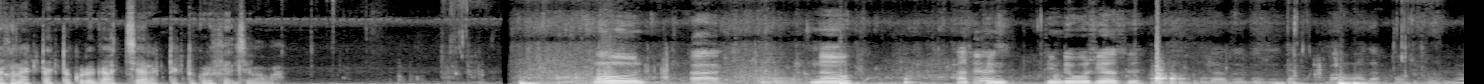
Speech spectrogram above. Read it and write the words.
এখন একটা একটা করে গাচ্ছে আর একটা একটা করে ফেলছে বাবা। মোহন হ্যাঁ। নাও আর তিন তিনটে বসে আছে। দাও দাও দাও দাও। বাবা যা কষ্ট হলো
